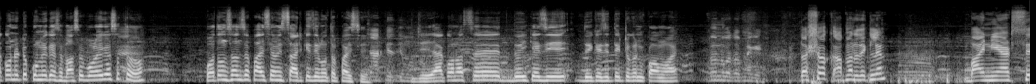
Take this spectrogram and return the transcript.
এখন একটু কমে গেছে বাসে পড়ে গেছে তো। প্রথম চান্সে পাইছি আমি চার কেজির মতো পাইছি। জি এখন হচ্ছে দুই কেজি দুই কেজিতে একটুখানি কম হয়। ধন্যবাদ আপনাকে। দর্শক আপনারা দেখলেন ভাই নিয়ে আসছে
